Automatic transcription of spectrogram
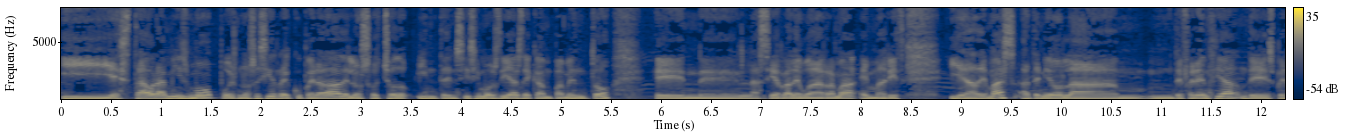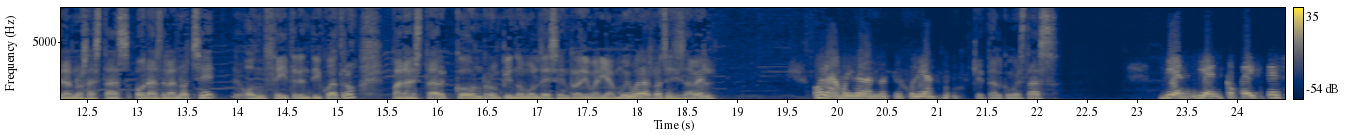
y está ahora mismo, pues no sé si recuperada de los ocho intensísimos días de campamento en, en la Sierra de Guadarrama, en Madrid. Y además ha tenido la mm, deferencia de esperarnos a estas horas de la noche, 11 y 34, para estar con Rompiendo Moldes en Radio María. Muy buenas noches, Isabel. Hola, muy buenas noches, Julián. ¿Qué tal? ¿Cómo estás? Bien, bien, como dices,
